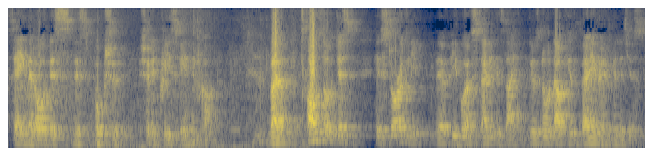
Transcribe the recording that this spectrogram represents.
saying that oh this this book should should increase faith in God. But also just historically, the people have studied his life, there's no doubt he was very, very religious.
